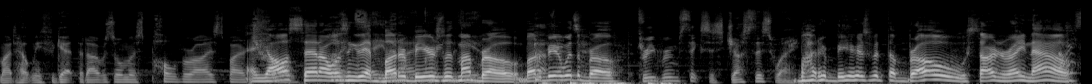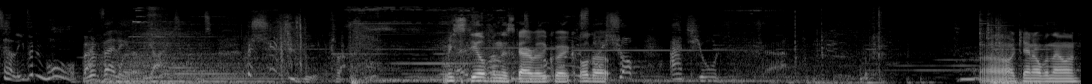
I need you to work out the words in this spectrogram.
Might help me forget that I was almost pulverized by a And y'all said I wasn't gonna get butter beers with my bro. Butter beer with the bro. Three broomsticks is just this way. Butter beers with the bro. Starting right now. Sell even more back the items. Should be? Let me steal from this guy really quick. Hold up. Shop at your leisure. Oh, I can't open that one.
